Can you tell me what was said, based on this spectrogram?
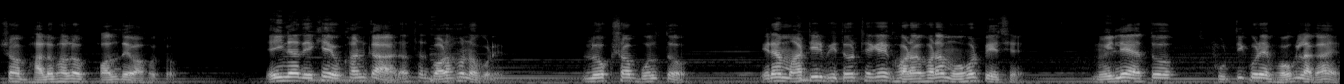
সব ভালো ভালো ফল দেওয়া হতো। এই না দেখে ওখানকার, অর্থাৎ বরাহনগরের, লোক সব বলতো, এরা মাটির ভিতর থেকে ঘরা ঘরা মোহর পেয়েছে, নইলে এত স্ফূর্তি করে ভোগ লাগায়?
